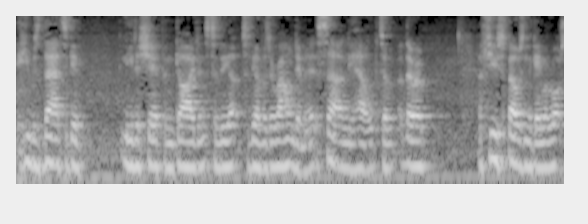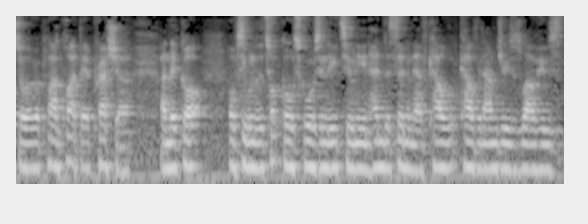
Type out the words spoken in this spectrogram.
he was there to give leadership and guidance to the to the others around him, and it certainly helped. Uh, there were a few spells in the game where Rochdale were applying quite a bit of pressure, and they've got obviously one of the top goal scorers in League Two, Ian Henderson, and they have Cal- Calvin Andrews as well, who's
